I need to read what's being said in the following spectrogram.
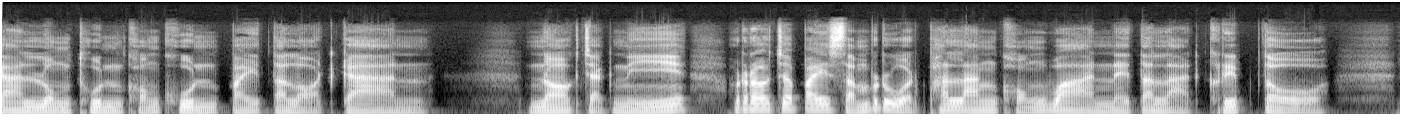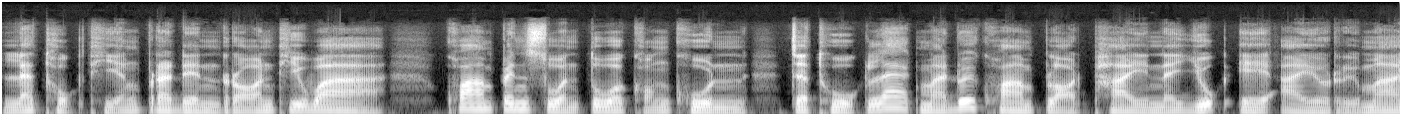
การลงทุนของคุณไปตลอดกาล นอกจากนี้เราจะไปสำรวจพลังของวานในตลาดคริปโต และถกเถียงประเด็นร้อนที่ว่า ความเป็นส่วนตัวของคุณจะถูกแลกมาด้วยความปลอดภัยในยุค AI หรือไม่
